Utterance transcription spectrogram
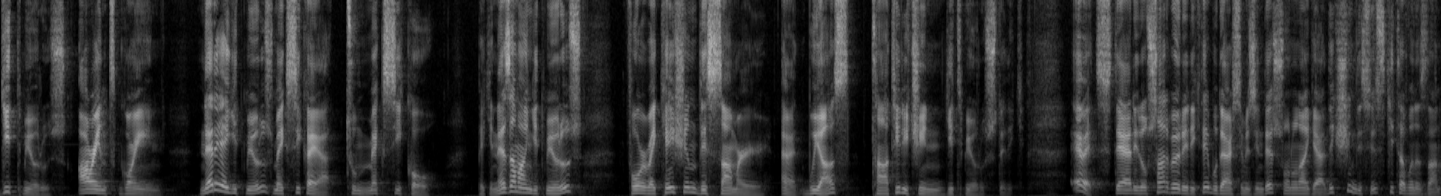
Gitmiyoruz. Aren't going. Nereye gitmiyoruz? Meksika'ya. To Mexico. Peki ne zaman gitmiyoruz? For vacation this summer. Evet bu yaz tatil için gitmiyoruz dedik. Evet değerli dostlar böylelikle bu dersimizin de sonuna geldik. Şimdi siz kitabınızdan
